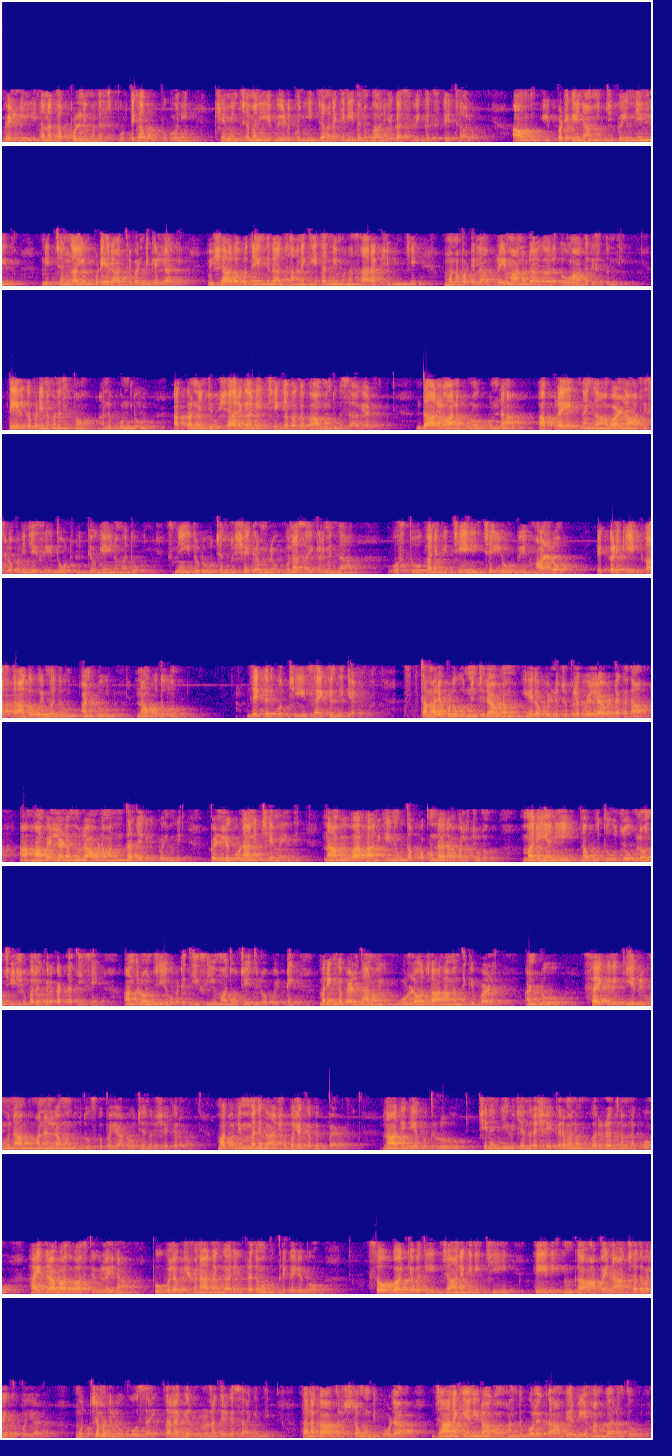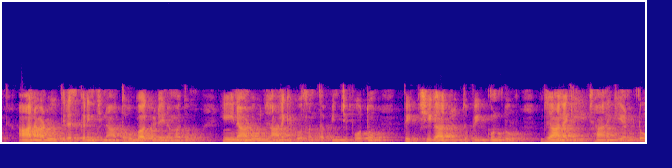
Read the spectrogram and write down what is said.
వెళ్ళి తన తప్పుల్ని మనస్ఫూర్తిగా ఒప్పుకొని క్షమించమని వేడుకొని జానకిని తను భార్యగా స్వీకరిస్తే చాలు. అవును ఇప్పటికైనా మించిపోయిందేం లేదు. నిజంగా ఇప్పుడే రాత్రి బండికెళ్ళాలి. విశాల హృదయం గల జానకి తన్ని మనసారా క్షమించి మునపటిలా ప్రేమానురాగాలతో ఆదరిస్తుంది. తేలికపడిన మనసుతో అనుకుంటూ అక్కడి నుంచి హుషారుగా లేచి గబగబా ముందుకు సాగాడు. దారిలో అనుకోకుండా అప్రయత్నంగా వాళ్ళ ఆఫీస్లో పనిచేసే తోటి ఉద్యోగి అయిన మధు స్నేహితుడు చంద్రశేఖరం రువ్వున సైకిల్ మీద వస్తూ కనిపించి చెయ్యి ఊపి హాల్లో ఎక్కడికి? కాస్త ఆగబోయి మధు అంటూ నవ్వుతూ దగ్గరికి వచ్చి సైకిల్ దిగాడు. తమరెప్పుడు ఊరు నుంచి రావడం? ఏదో పెళ్ళి చూపులకు వెళ్ళావట కదా? ఆహా వెళ్ళడం రావడం అంతా జరిగిపోయింది. పెళ్ళి కూడా నిశ్చయమైంది. నా వివాహానికి నువ్వు తప్పకుండా రావాలి చూడు. మరి అని నవ్వుతూ జోబులోంచి శుభలేఖల కట్ట తీసి అందులోంచి ఒకటి తీసి మధు చేతిలో పెట్టి మరి ఇంక వెళ్తాను ఊళ్ళో చాలామందికి ఇవ్వాలి అంటూ సైకిల్ ఎక్కి రివ్వున వాహనంలా ముందుకు దూసుకుపోయాడు చంద్రశేఖరం. మధు నెమ్మదిగా శుభలేఖ విప్పాడు. నా ద్వితీయ పుత్రుడు చిరంజీవి చంద్రశేఖరం అను వరరత్నమునకు హైదరాబాద్ వాస్తవులైన పువ్వుల విశ్వనాథం గారి ప్రథమ పుత్రికయ్యకు సౌభాగ్యవతి జానకినిచ్చి తేదీ ఇంకా ఆ పైన చదవలేకపోయాడు. ముచ్చమటలు పోసాయి తల గిర్రున తిరగసాగింది. తనకు అదృష్టం ఉండి కూడా జానకి అని రాగం అందుకోలేక వెర్రి అహంకారంతో ఆనాడు తిరస్కరించిన దౌర్భాగ్యుడైన మధు ఈనాడు జానకి కోసం తప్పించిపోతూ పిచ్చిగా జుత్తు పీక్కుంటూ జానకి జానకి అంటూ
